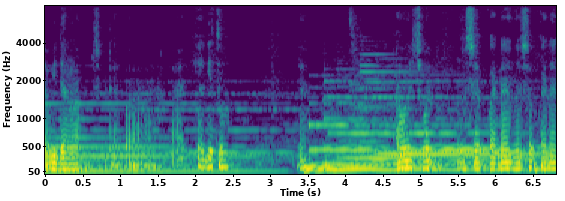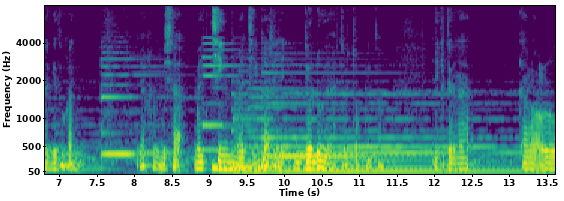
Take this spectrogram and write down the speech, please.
lebih dalam seperti apa. Nah, kayak gitu. Ya. Awalnya cuma nge kanan nge kanan gitu kan. Ya kan bisa matching matching dari jodoh ya cocok gitu. Jadi ketika kalau lu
